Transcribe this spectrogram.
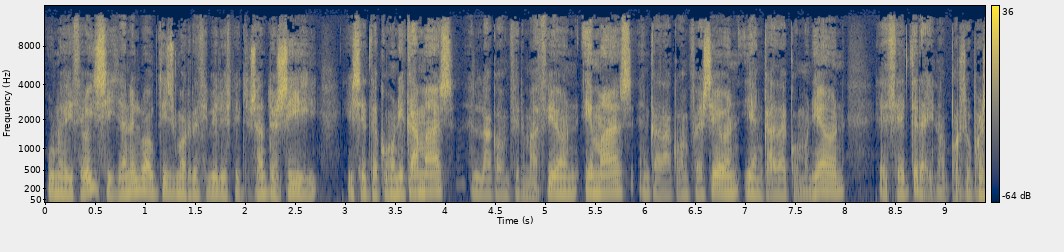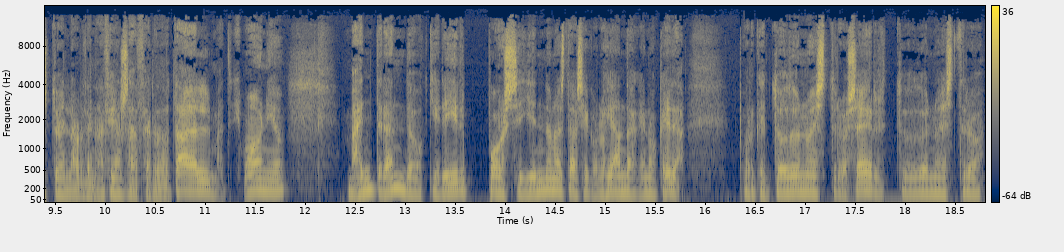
uno dice, oye, si ya en el bautismo recibí el Espíritu Santo, sí, y se te comunica más en la confirmación y más en cada confesión y en cada comunión, etcétera, y no, por supuesto, en la ordenación sacerdotal, matrimonio, va entrando, quiere ir poseyendo nuestra psicología, anda, que no queda, porque todo nuestro ser, todo nuestro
